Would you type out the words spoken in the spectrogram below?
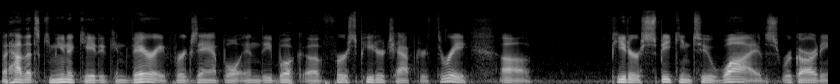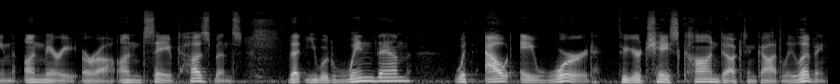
but how that's communicated can vary. For example, in the book of First Peter, chapter 3, uh, Peter speaking to wives regarding unmarried or uh, unsaved husbands that you would win them without a word through your chaste conduct and godly living.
